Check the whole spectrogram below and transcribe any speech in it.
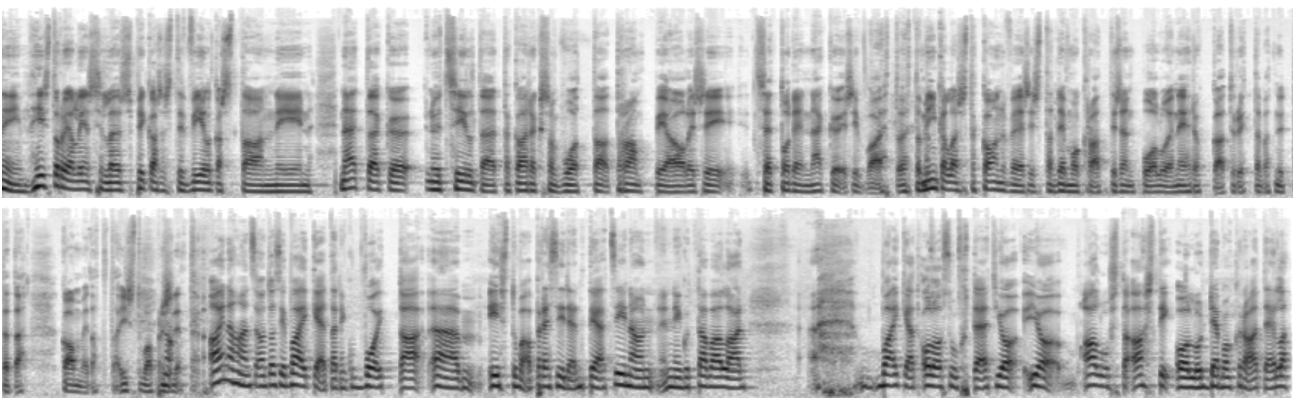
Niin, historialinssillä jos pikaisesti vilkastaan, niin näyttääkö nyt siltä, että kahdeksan vuotta Trumpia olisi se todennäköisin vaihtoehto? Minkälaisesta kanveesista demokraattisen puolueen ehdokkaat yrittävät nyt tätä kammeta, tätä istuvaa no, presidenttiä? No, ainahan se on tosi vaikeaa niin kuin voittaa äm, istuvaa presidenttiä. Et siinä on niin kuin, tavallaan vaikeat olosuhteet jo, jo alusta asti ollut demokraateilla.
